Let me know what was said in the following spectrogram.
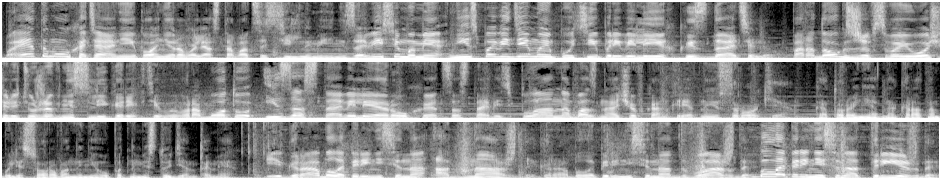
Поэтому, хотя они и планировали оставаться сильными и независимыми, неисповедимые пути привели их к издателю. Парадокс же, в свою очередь, уже внесли коррективы в работу и заставили Arrowhead составить план, обозначив конкретные сроки, которые неоднократно были сорваны неопытными студентами. Игра была перенесена однажды, игра была перенесена дважды, была перенесена трижды.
